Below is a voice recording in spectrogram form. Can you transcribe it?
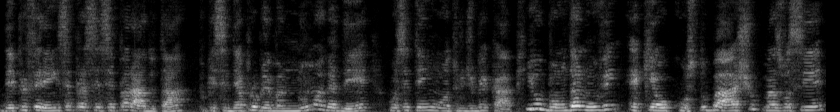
dê preferência para ser separado, tá? Porque se der problema num HD, você tem um outro de backup. E o bom da nuvem é que é o custo baixo, mas você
